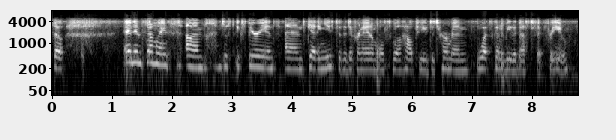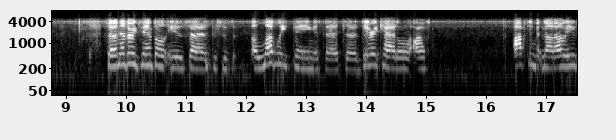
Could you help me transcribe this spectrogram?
So, and in some ways, um, just experience and getting used to the different animals will help you determine what's going to be the best fit for you. So another example is, uh, this is a lovely thing, is that uh, dairy cattle oft, often but not always,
